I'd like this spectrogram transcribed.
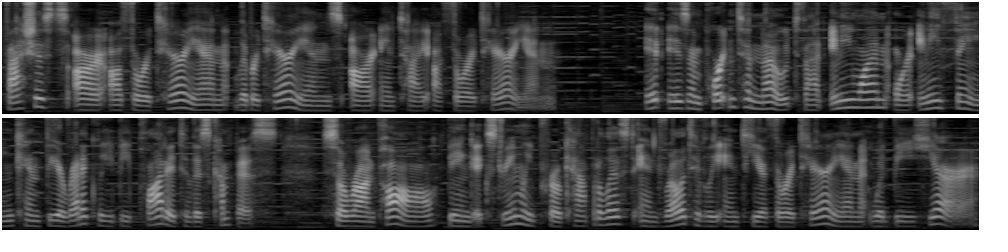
Fascists are authoritarian, libertarians are anti-authoritarian. It is important to note that anyone or anything can theoretically be plotted to this compass. So Ron Paul, being extremely pro-capitalist and relatively anti-authoritarian, would be here.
